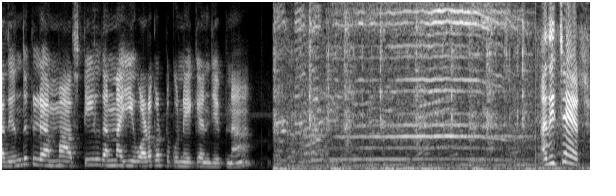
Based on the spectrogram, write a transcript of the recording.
అది ఎందుకులే అమ్మా స్టీల్ దన్నా ఈ వడగట్టుకునేకి అని చెప్పిన. అది ఇచ్చే హర్ష.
